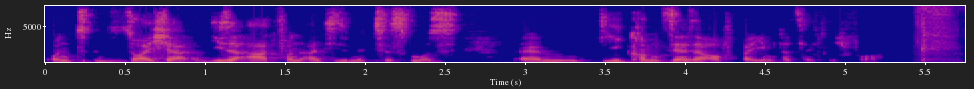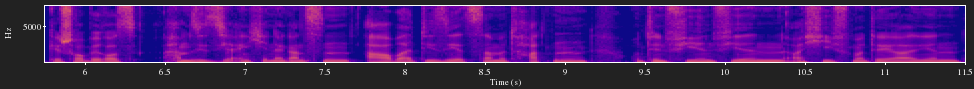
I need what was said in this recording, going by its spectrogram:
Und solcher, diese Art von Antisemitismus, ähm, die kommt sehr, sehr oft bei ihm tatsächlich vor. Geschau Beros, haben Sie sich eigentlich in der ganzen Arbeit, die Sie jetzt damit hatten und den vielen, vielen Archivmaterialien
